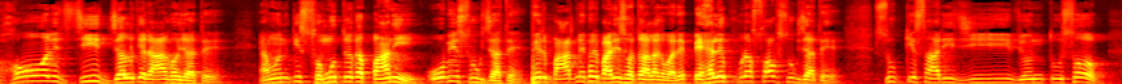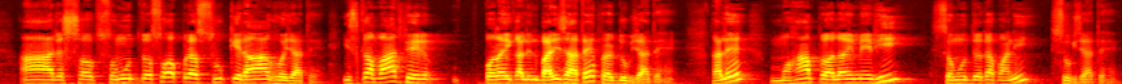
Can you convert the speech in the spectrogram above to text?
हर चीज़ जल के राग हो जाते हैं। एमनकि समुद्र का पानी, वो भी सूख जाते हैं। फिर बाद में फिर बारिश होता है अलग बात है। पहले पूरा सब सूख जाते हैं। सूख के सारी जीव, जंतु सब और सब समुद्र सब पूरा सूख के राग हो जाते हैं। इसका बाद फिर प्रलयकालीन बारिश आता है फिर डूब जाते हैं। ताले महाप्रलय में भी समुद्र का पानी सूख जाते हैं।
